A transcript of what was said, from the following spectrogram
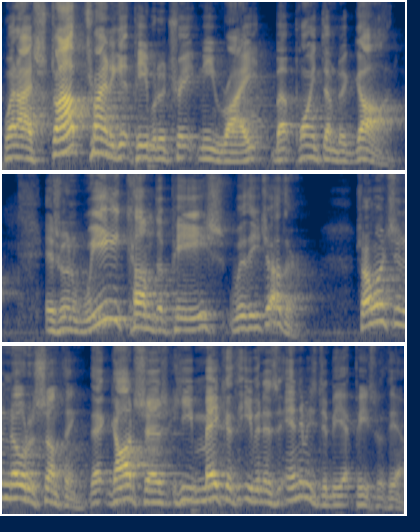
when I stop trying to get people to treat me right but point them to God, is when we come to peace with each other. So I want you to notice something that God says He maketh even His enemies to be at peace with Him.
